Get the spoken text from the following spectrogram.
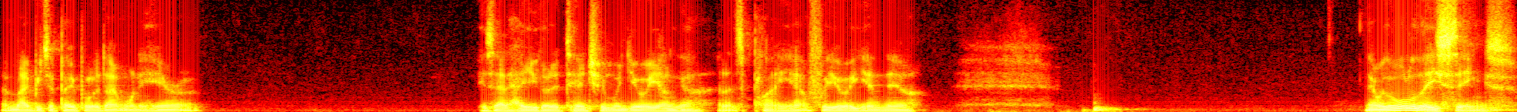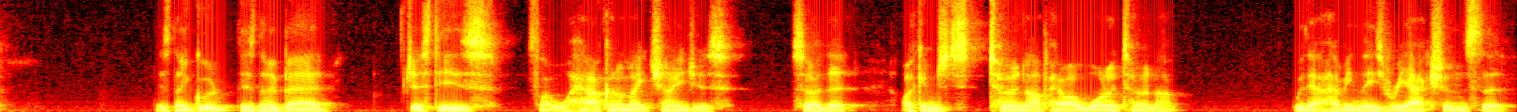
and maybe to people who don't want to hear it. Is that how you got attention when you were younger and it's playing out for you again now? Now, with all of these things, there's no good, there's no bad, just is. It's like, well, how can I make changes so that I can just turn up how I want to turn up without having these reactions that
